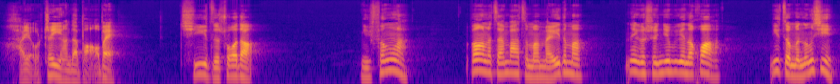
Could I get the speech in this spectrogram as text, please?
还有这样的宝贝。”妻子说道：“你疯了？忘了咱爸怎么没的吗？那个神经病的话，你怎么能信？”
